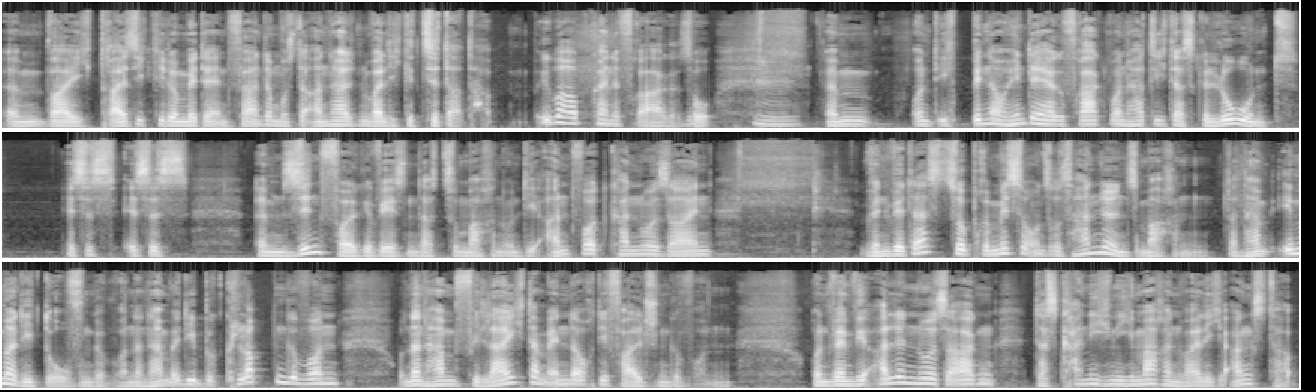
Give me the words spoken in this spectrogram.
ähm, war ich 30 Kilometer entfernt und musste anhalten, weil ich gezittert habe. Überhaupt keine Frage. So. Mhm. Ähm, und ich bin auch hinterher gefragt worden, hat sich das gelohnt? Ist es, ist es ähm, sinnvoll gewesen, das zu machen? Und die Antwort kann nur sein, wenn wir das zur Prämisse unseres Handelns machen, dann haben immer die Doofen gewonnen, dann haben wir die Bekloppten gewonnen und dann haben vielleicht am Ende auch die Falschen gewonnen. Und wenn wir alle nur sagen, das kann ich nicht machen, weil ich Angst habe,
